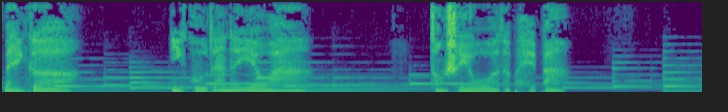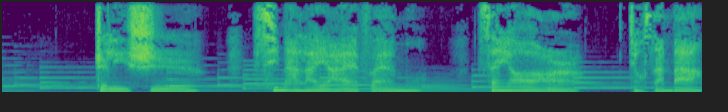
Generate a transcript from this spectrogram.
每个你孤单的夜晚，总是有我的陪伴。这里是喜马拉雅 FM 三幺二二九三八，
